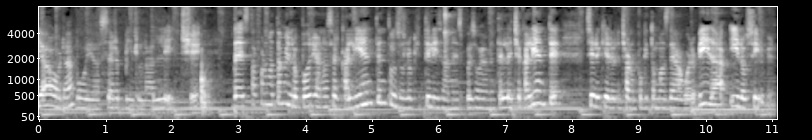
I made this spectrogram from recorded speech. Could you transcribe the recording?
Y ahora voy a servir la leche. De esta forma también lo podrían hacer caliente, entonces lo que utilizan es pues obviamente leche caliente. Si le quieren echar un poquito más de agua hervida y lo sirven.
